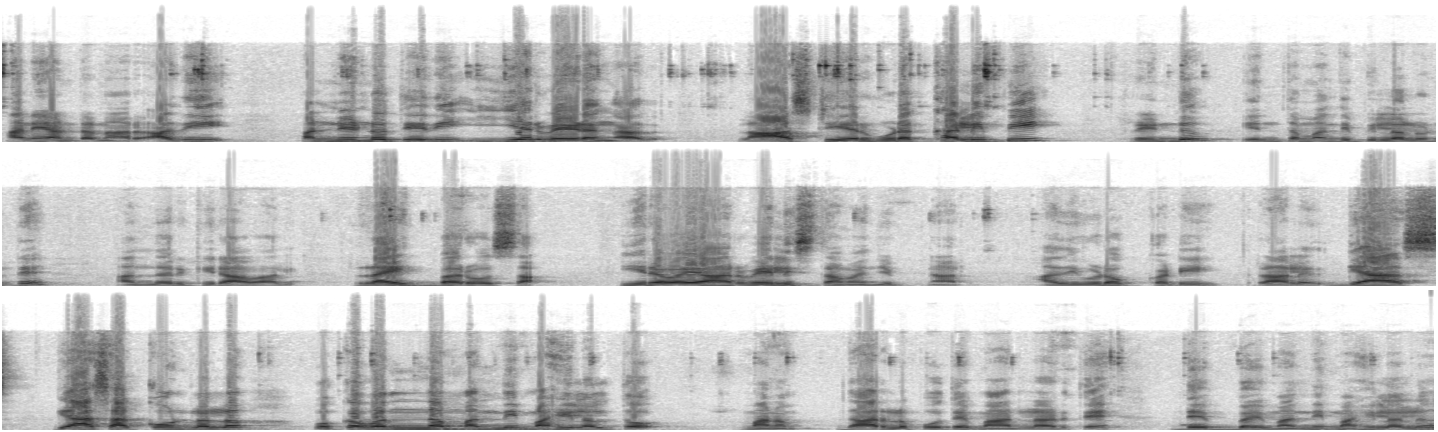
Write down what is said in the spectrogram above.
అని అంటున్నారు. అది పన్నెండో తేదీ ఇయర్ వేయడం కాదు. లాస్ట్ ఇయర్ కూడా కలిపి రెండు ఎంతమంది పిల్లలు ఉంటే అందరికీ రావాలి. రైత్ భరోసా ఇరవై ఆరు వేలు ఇస్తామని చెప్పినారు. అది కూడా ఒక్కటి రాలేదు. గ్యాస్ గ్యాస్ అకౌంట్లలో ఒక వంద మంది మహిళలతో మనం దారిలో పోతే మాట్లాడితే డెబ్బై మంది మహిళలు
